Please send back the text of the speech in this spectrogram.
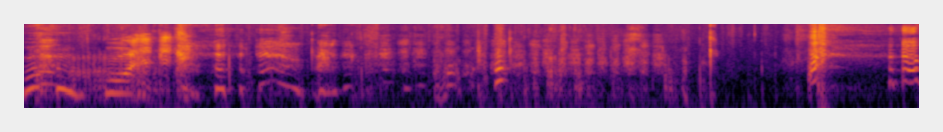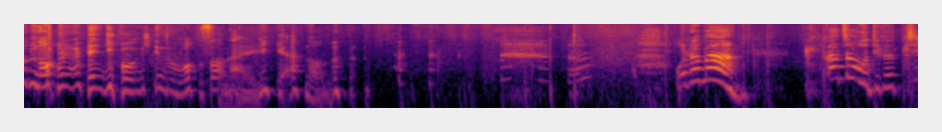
으앙. 으앙. 너는 왜 여기 누워서 난리야 너는 어? 오라방 까자 어디 갔지?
